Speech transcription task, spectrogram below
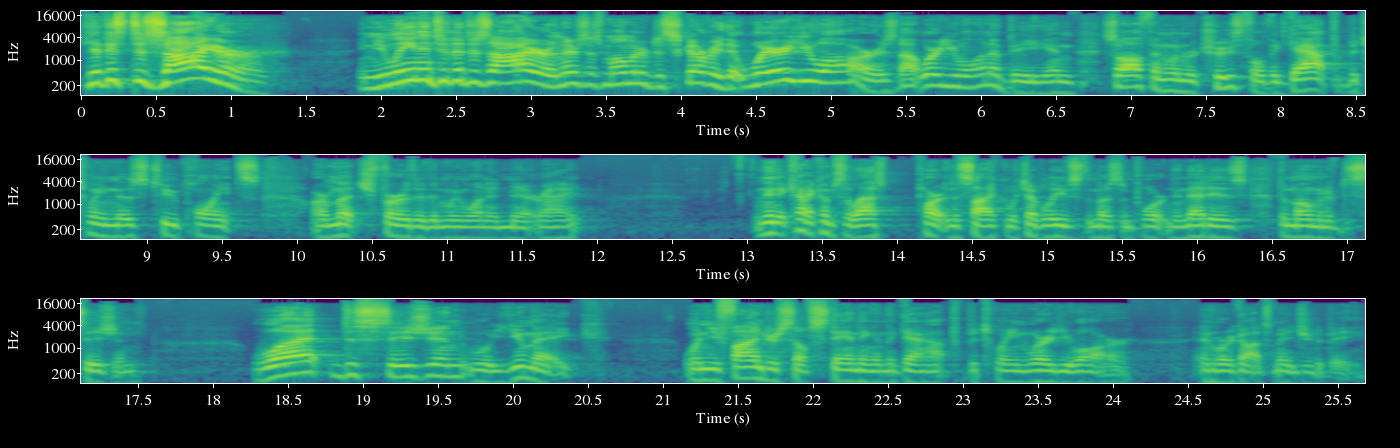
You have this desire and you lean into the desire, and there's this moment of discovery that where you are is not where you want to be. And so often, when we're truthful, the gap between those two points are much further than we want to admit, right? And then it kind of comes to the last part in the cycle, which I believe is the most important, and that is the moment of decision. What decision will you make when you find yourself standing in the gap between where you are and where God's made you to be?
